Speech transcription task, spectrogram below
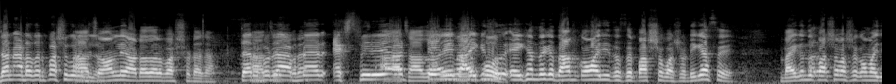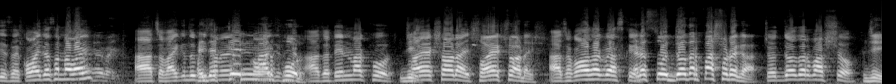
যান আট হাজার পাঁচশো করে আচ্ছা অনলি আট হাজার পাঁচশো টাকা। তারপরে আচ্ছা, আপনার এক্সপিরিয়া আচ্ছা এই ভাই কিন্তু এইখান থেকে দাম কমাই দিতেছে পাঁচশো পাঁচশো ঠিক আছে? ভাই কিন্তু পাঁচশো পাঁচশো কমাই দিতেছে। কমাই দিতেছেন না ভাই? আচ্ছা ভাই কিন্তু এই যে পিছনে 10 কমাই mark দিতেছে। four। আচ্ছা টেন মার্ক ফোর ছয় একশো আঠাইশ ছয় একশো আঠাশ। আচ্ছা কত থাকবে আজকে? এটা চোদ্দ হাজার পাঁচশো টাকা। চোদ্দ হাজার পাঁচশো? জি।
